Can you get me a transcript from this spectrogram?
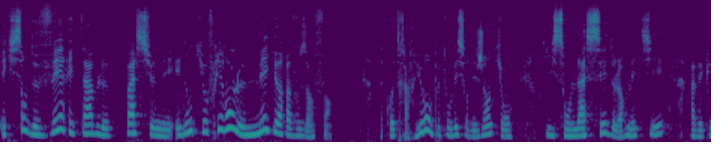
et qui sont de véritables passionnés, et donc qui offriront le meilleur à vos enfants. Contrario, on peut tomber sur des gens qui, ont, qui sont lassés de leur métier avec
